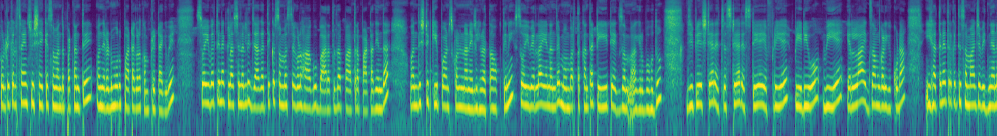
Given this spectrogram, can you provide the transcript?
ಪೊಲಿಟಿಕಲ್ ಸೈನ್ಸ್ ವಿಷಯಕ್ಕೆ ಸಂಬಂಧಪಟ್ಟಂತೆ ಒಂದೆರಡು ಮೂರು ಪಾಠಗಳು ಕಂಪ್ಲೀಟ್ ಆಗಿವೆ. ಸೊ ಇವತ್ತಿನ ಕ್ಲಾಸಿನಲ್ಲಿ ಜಾಗತಿಕ ಸಮಸ್ಯೆಗಳು ಹಾಗೂ ಭಾರತದ ಪಾತ್ರ ಪಾಠದಿಂದ ಒಂದಿಷ್ಟು ಕೀ ಪಾಯಿಂಟ್ಸ್ಗಳನ್ನ ನಾನು ಇಲ್ಲಿ ಹೇಳ್ತಾ ಹೋಗ್ತೀನಿ. ಸೊ ಇವೆಲ್ಲ ಏನಂದರೆ ಮುಂಬರ್ತಕ್ಕಂಥ ಟಿ ಇ ಟಿ ಎಕ್ಸಾಮ್ ಆಗಿರಬಹುದು. G P S T R H S T R S T A F D A P D O V A ಎಲ್ಲ ಎಕ್ಸಾಮ್ಗಳಿಗೂ ಕೂಡ ಈ ಹತ್ತನೇ ತರಗತಿ ಸಮಾಜ ವಿಜ್ಞಾನ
